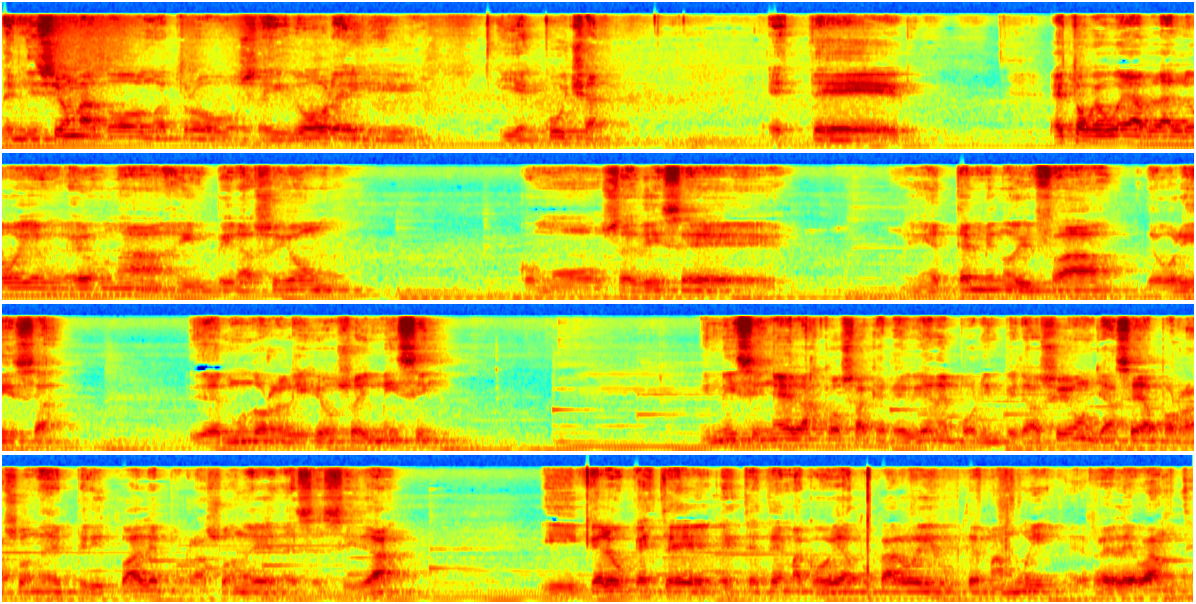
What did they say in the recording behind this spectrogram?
Bendición a todos nuestros seguidores y, y escuchan. Este, esto que voy a hablarle hoy es, una inspiración, como se dice en el término de Ifá, de Orisa y del mundo religioso, y missing. Y missing es las cosas que te vienen por inspiración, ya sea por razones espirituales, por razones de necesidad y creo que este, este tema que voy a tocar hoy es un tema muy relevante,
